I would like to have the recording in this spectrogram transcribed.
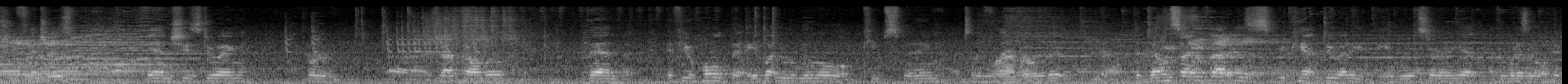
she flinches, and she's doing her uh, jab combo, then if you hold the A button, Luma will keep spinning until you let go of it. Yeah. The downside of that is you can't do any B moves during it, otherwise it will hit,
